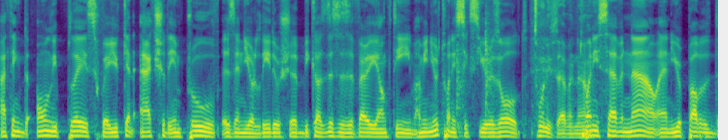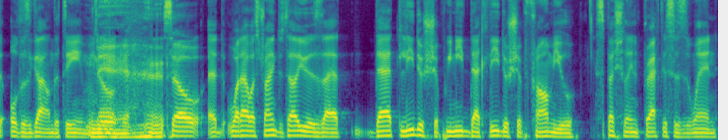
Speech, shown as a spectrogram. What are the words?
I think the only place where you can actually improve is in your leadership because this is a very young team. I mean, you're 26 years old. 27 now. 27 now and you're probably the oldest guy on the team you know Yeah. so uh, what i was trying to tell you is that that leadership we need that leadership from you especially in practices when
